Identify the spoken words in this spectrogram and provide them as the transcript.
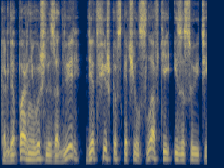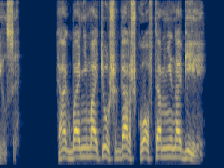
Когда парни вышли за дверь, дед Фишка вскочил с лавки и засуетился. «Как бы они, матюш, горшков там не набили!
